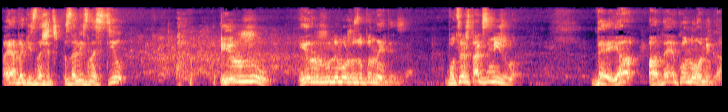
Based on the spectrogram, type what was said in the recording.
А я такий, значить, заліз на стіл і ржу. І ржу не можу зупинитися. Бо це ж так смішно. Де я, а де економіка?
